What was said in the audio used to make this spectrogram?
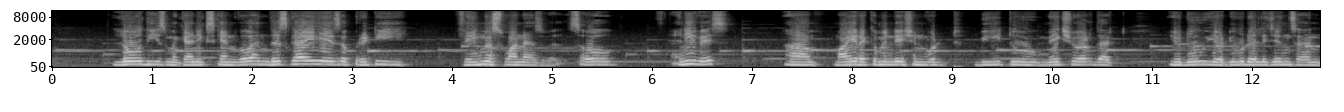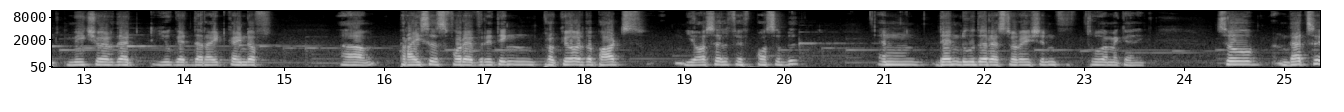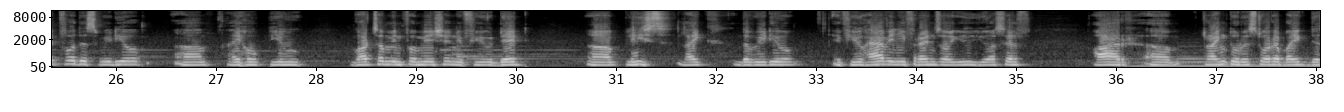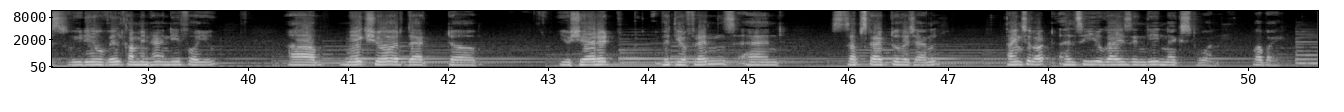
low these mechanics can go. And this guy is a pretty famous one as well. So, anyways, um, my recommendation would be to make sure that you do your due diligence and make sure that you get the right kind of um, prices for everything, procure the parts yourself if possible and then do the restoration through a mechanic so that's it for this video uh, i hope you got some information if you did uh, please like the video. If you have any friends or you yourself are um, trying to restore a bike this video will come in handy for you. Uh, make sure that uh, you share it with your friends and subscribe to the channel. Thanks a lot. I'll see you guys in the next one. Bye bye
